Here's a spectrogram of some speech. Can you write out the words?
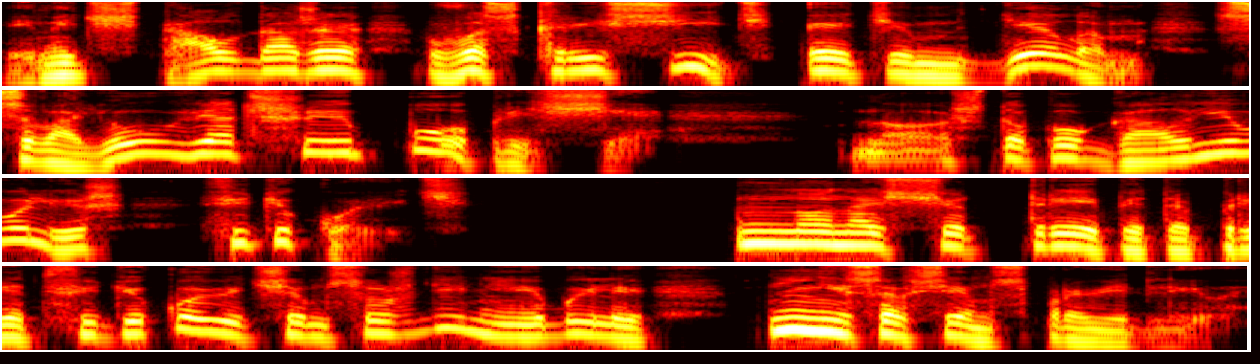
и мечтал даже воскресить этим делом свое увядшее поприще, но что пугал его лишь Фетюкович. Но насчет трепета пред Фетюковичем суждения были не совсем справедливы.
